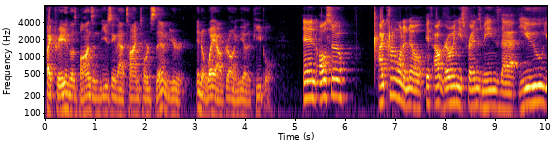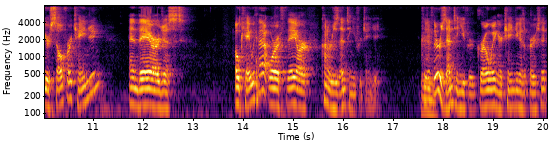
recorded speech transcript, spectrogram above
by creating those bonds and using that time towards them, you're in a way outgrowing the other people. And also, I kind of want to know if outgrowing these friends means that you yourself are changing and they are just okay with that, or if they are kind of resenting you for changing. Because if hmm. they're resenting you for growing or changing as a person,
